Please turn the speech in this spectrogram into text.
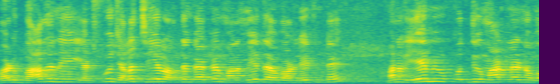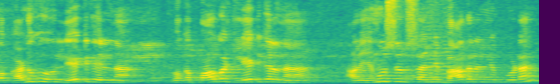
వాడు బాధని ఎక్స్పోజ్ ఎలా చేయాలో అర్థం కాక మన మీద వాడు ఏంటంటే మనం ఏమి కొద్దిగా మాట్లాడినా ఒక అడుగు లేటుగా వెళ్ళినా ఒక పావు గంట లేటుగా వెళ్ళినా వాళ్ళ ఎమోషన్స్ అన్ని బాధలన్నీ కూడా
